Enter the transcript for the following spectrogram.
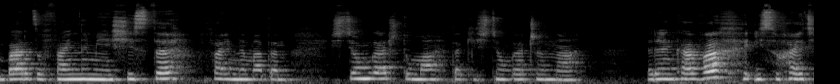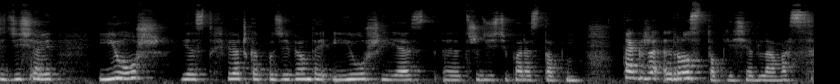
Bardzo fajny, mięsisty, fajny ma ten ściągacz. Tu ma takie ściągacze na rękawach i słuchajcie, dzisiaj już jest chwileczkę po dziewiątej i już jest y, 30 parę stopni. Także roztopię się dla Was.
